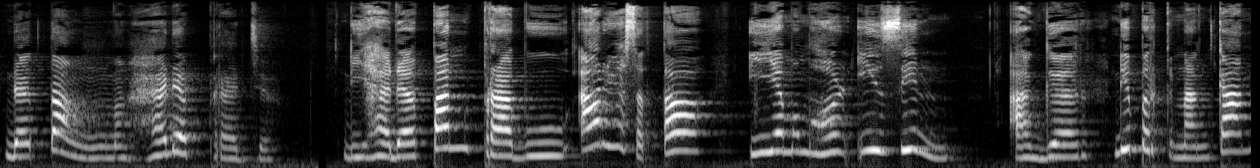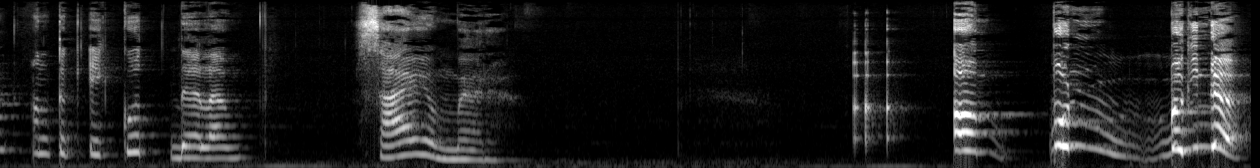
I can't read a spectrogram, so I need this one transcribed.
datang menghadap raja. Di hadapan Prabu Arya Seto, ia memohon izin agar diperkenankan untuk ikut dalam sayembara. Baginda,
